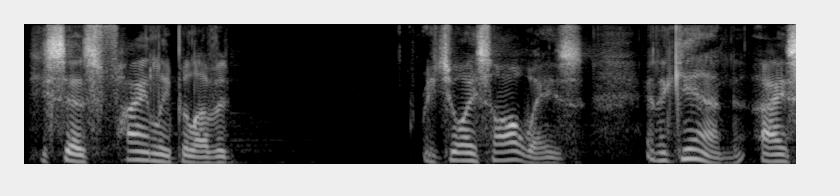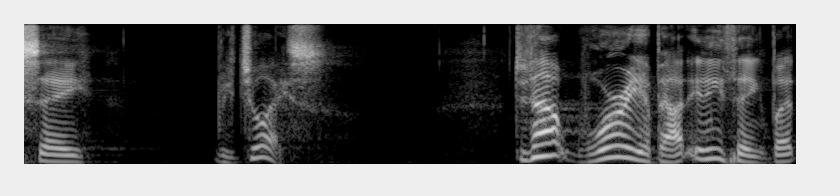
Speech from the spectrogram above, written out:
He says, Finally, beloved, rejoice always. And again, I say, rejoice. Do not worry about anything, but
